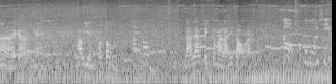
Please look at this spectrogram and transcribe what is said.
อ่าแล้วก็หาเป็นไงข้าวเย็นข้าวต้ม ข้าวต้ม ร้านแรกปิดก็มาร้านที่สองแล้ว そうここも美味しいよ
